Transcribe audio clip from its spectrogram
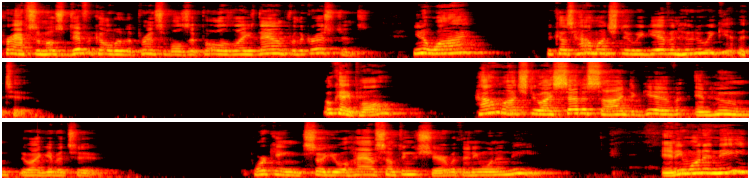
perhaps the most difficult of the principles that Paul lays down for the Christians. You know why? Because how much do we give and who do we give it to? Okay, Paul, how much do I set aside to give and whom do I give it to? Working so you will have something to share with anyone in need. Anyone in need?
